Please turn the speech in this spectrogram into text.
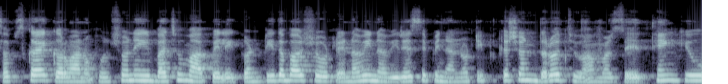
સબસ્ક્રાઈબ કરવાનું ભૂલશો નહીં. બાજુમાં આપેલી ઘંટી દબાવશો એટલે નવી નવી રેસીપીના નોટિફિકેશન દરરોજ જોવા મળશે. થેન્ક યુ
